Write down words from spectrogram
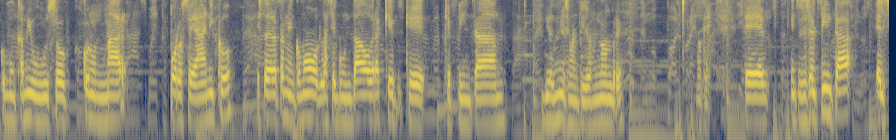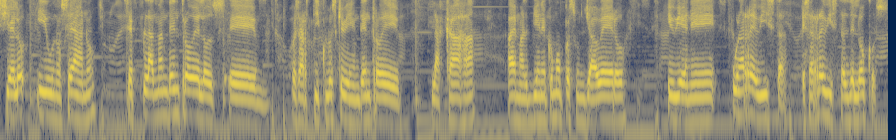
como un camibuso con un mar por oceánico. Esta era también como la segunda obra que, que, que pinta. Dios mío, se me olvidó el nombre. Ok. Eh, entonces él pinta el cielo y un océano. Se plasman dentro de los pues, artículos que vienen dentro de la caja. Además viene como pues un llavero y viene una revista. Esa revista es de locos.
